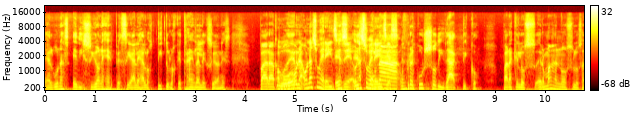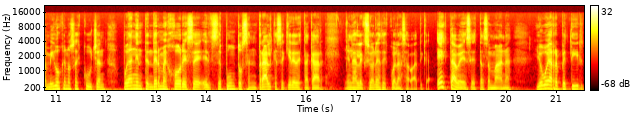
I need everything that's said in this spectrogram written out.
algunas ediciones especiales a los títulos que traen las lecciones para Como poder... Una, una sugerencia. Es, un recurso didáctico para que los hermanos, los amigos que nos escuchan, puedan entender mejor ese, punto central que se quiere destacar en las lecciones de escuela sabática. Esta vez, esta semana, yo voy a repetir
